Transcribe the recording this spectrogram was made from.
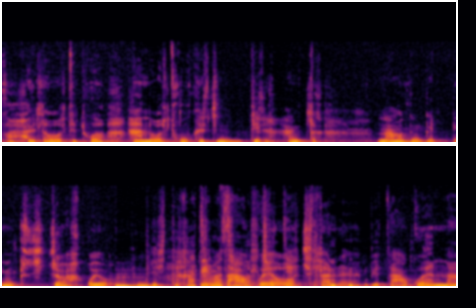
хоёлаа уулздаг хаана уулзах хүн гэхэр чинь тэр хандлага намайг ингээд ингэж байгаа байхгүй юу. Тийм шүү дээ. Газар заавгүй уучлаарай. Би заавгүй байна.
